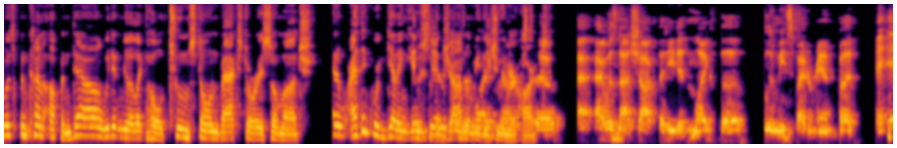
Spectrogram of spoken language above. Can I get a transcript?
It's been kind of up and down. We didn't really like the whole Tombstone backstory so much, and I think we're getting used to Jim the John Romita like Jr. art. So I, I was not shocked that he didn't like the gloomy Spider-Man, but in, in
